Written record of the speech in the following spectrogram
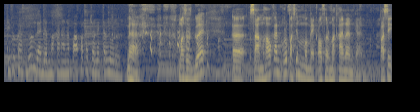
Di kulkas gue nggak ada makanan apa-apa kecuali telur. Nah, maksud gue eh, somehow kan lo pasti make over makanan kan. Pasti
